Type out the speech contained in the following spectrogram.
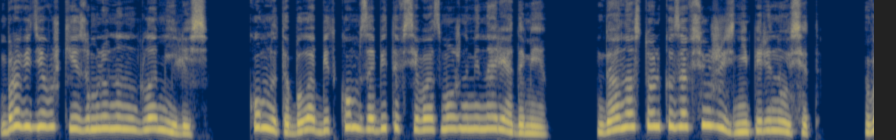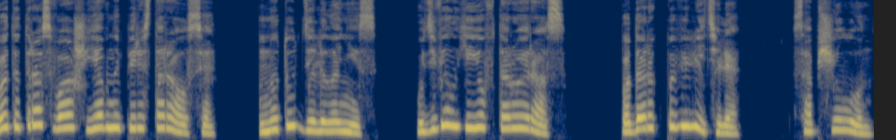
Брови девушки изумленно надломились. Комната была битком забита всевозможными нарядами. Да она столько за всю жизнь не переносит. В этот раз Ваш явно перестарался. Но тут Делиланис удивил ее второй раз. «Подарок повелителя», — сообщил он.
